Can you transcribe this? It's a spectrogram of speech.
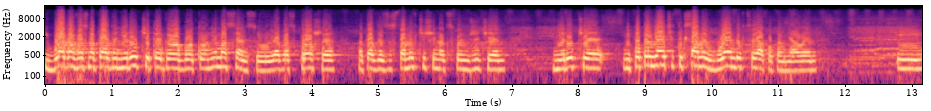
I błagam Was naprawdę, nie róbcie tego, bo to nie ma sensu. Ja Was proszę, naprawdę zastanówcie się nad swoim życiem. Nie róbcie, nie popełniajcie tych samych błędów, co ja popełniałem. I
